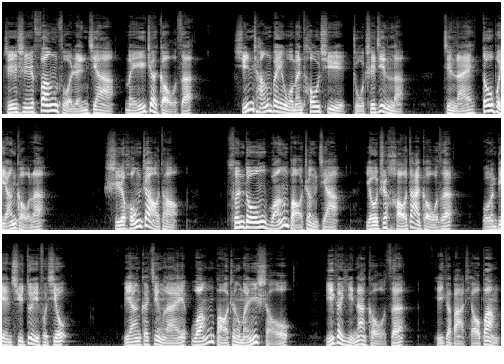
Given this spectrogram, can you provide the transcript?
只是方左人家没这狗子，寻常被我们偷去主吃尽了，近来都不养狗了。”史洪照道：“村东王保正家有只好大狗子，我们便去对付修。”两个进来，王保正门首，一个引那狗子，一个把条棒，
